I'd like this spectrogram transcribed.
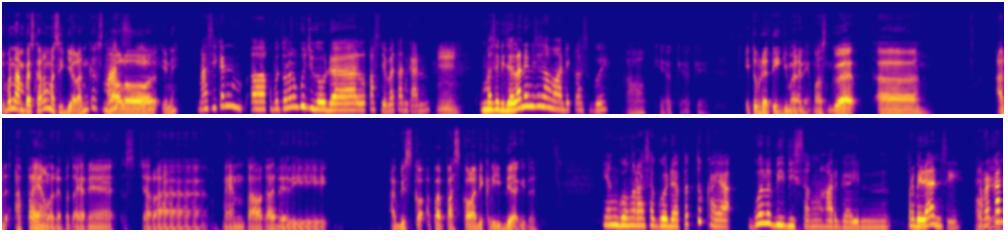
Cuman sampai sekarang masih jalan kah setelah Masih. lo ini? Masih kan eh, kebetulan gue juga udah lepas jabatan kan. Hmm. Masih dijalanin sih sama adik kelas gue. Oke oke oke. Itu berarti gimana nih? Maksud gue eh ada apa yang lo dapat akhirnya secara mental kah dari abis apa pas sekolah di Krida gitu? Yang gue ngerasa gue dapet tuh kayak gue lebih bisa ngehargain perbedaan sih. Karena kan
